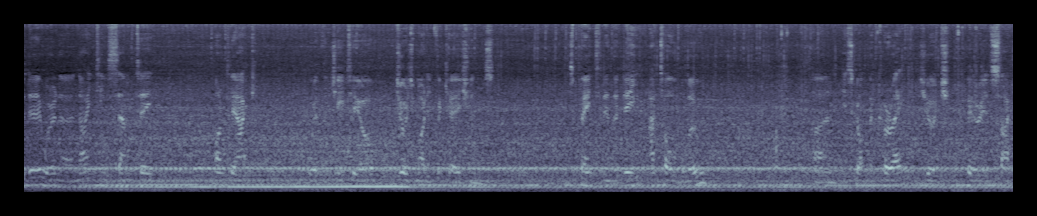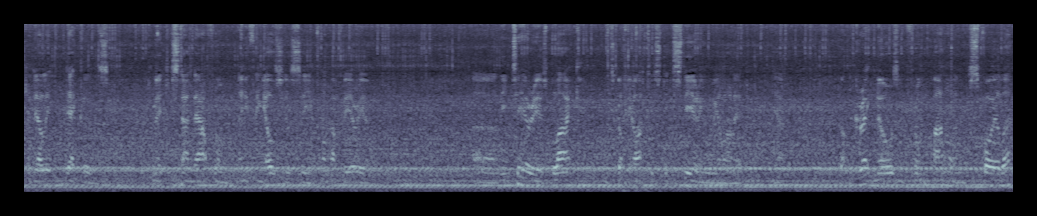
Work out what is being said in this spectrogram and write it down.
Today we're in a 1970 Pontiac with the GTO Judge modifications. It's painted in the deep atoll blue and it's got the correct Judge period psychedelic decals to make it stand out from anything else you'll see from that. Uh, the interior is black, it's got the artistic steering wheel on it. Correct nose and front panel and spoiler,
